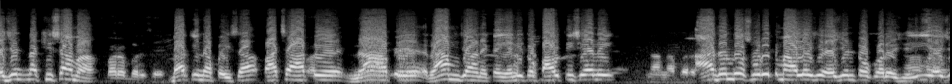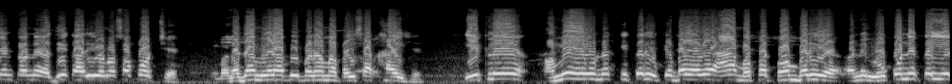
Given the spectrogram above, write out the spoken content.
એજન્ટ ના ખિસ્સામાં. બરાબર છે. બાકીના પૈસા પાછા આપે ના આપે રામ જાણે કઈ એની તો પાવતી છે નહીં. આ ધંધો સુરતમાં હાલે છે એજન્ટો કરે છે. ઈ એજન્ટો ને અધિકારીઓનો સપોર્ટ છે. બધા મેળાપીપણામાં પૈસા ખાય છે. એટલે અમે એવું નક્કી કર્યું કે ભાઈ હવે આ મફત ફોર્મ ભરીએ અને લોકોને કહીએ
